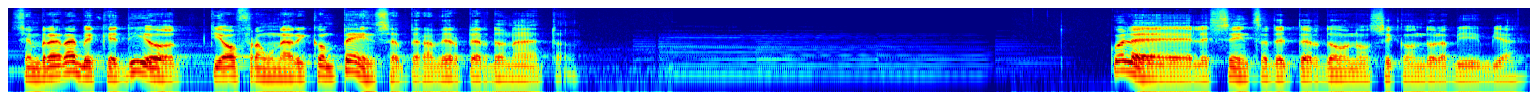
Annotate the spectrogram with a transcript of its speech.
sembrerebbe che Dio ti offra una ricompensa per aver perdonato. Qual è l'essenza del perdono secondo la Bibbia?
